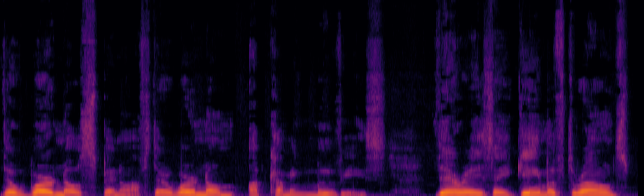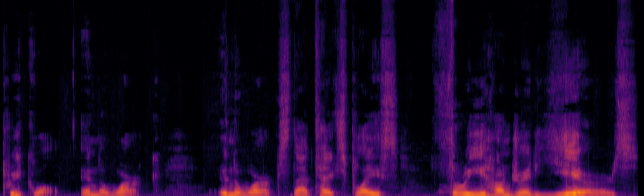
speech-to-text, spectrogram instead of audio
there were no spin-offs. There were no upcoming movies. There is a Game of Thrones prequel in the work in the works that takes place 300 years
